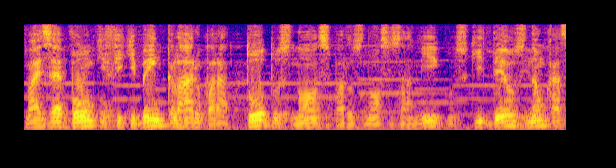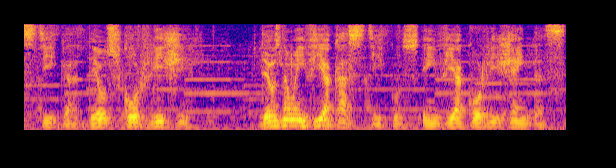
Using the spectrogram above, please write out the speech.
Mas é bom que fique bem claro para todos nós, para os nossos amigos, que Deus não castiga, Deus corrige. Deus não envia castigos, envia corrigendas.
